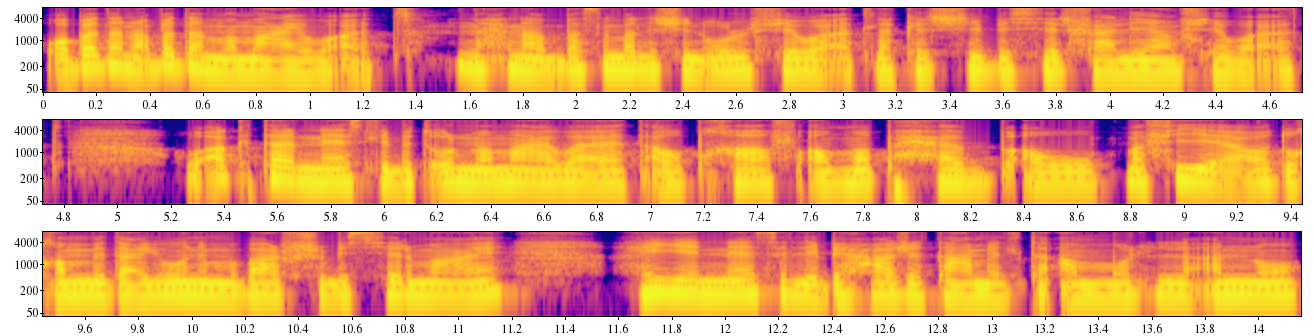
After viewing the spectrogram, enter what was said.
وأبدا أبدا ما معي وقت. نحن بس نبلش نقول في وقت لكل شيء بصير فعليا في وقت. وأكتر ناس اللي بتقول ما معي وقت أو بخاف أو ما بحب أو ما في أقعد وغمض عيوني ما بعرف شو بيصير معي هي الناس اللي بحاجة تعمل تأمل لأنه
